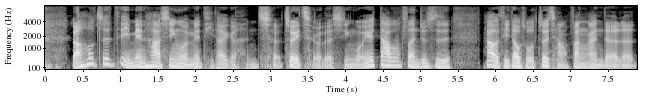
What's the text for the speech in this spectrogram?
然后这这里面，他的新闻里面提到一个很扯、最扯的新闻，因为大部分就是他有提到说，最常犯案的人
